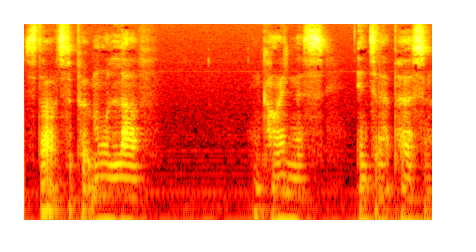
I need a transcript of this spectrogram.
starts to put more love and kindness into that person.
